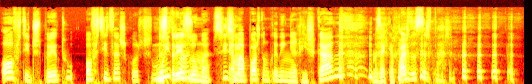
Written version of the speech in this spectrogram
ou vestidos de preto, ou vestidos às cores. Das Muito três, bem. uma. Sim, é sim. uma aposta um bocadinho arriscada, mas é capaz de acertar.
